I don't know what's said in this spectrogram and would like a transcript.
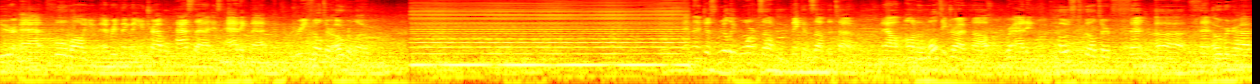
you're at full volume. Everything that you travel past that is adding that pre-filter overload And that just really warms up and thickens up the tone. Now, on the multi-drive knob, we're adding post-filter, FET, uh, FET overdrive,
